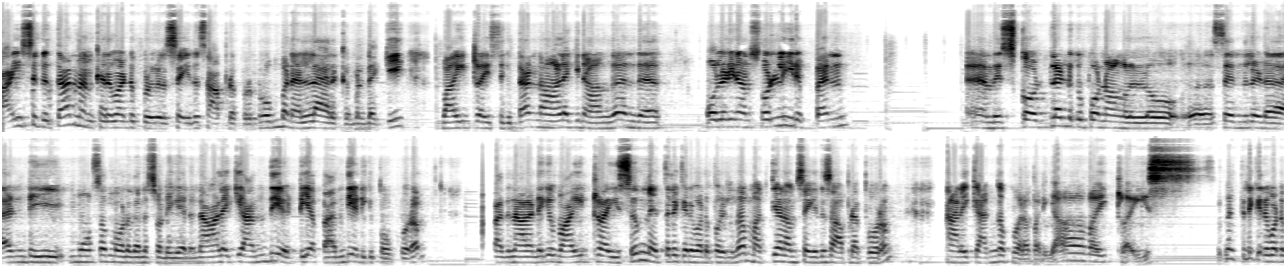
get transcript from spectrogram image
ரைஸுக்கு தான் நான் கருவாட்டு பொருள் செய்து சாப்பிட போறேன். ரொம்ப நல்லா இருக்கு இன்றைக்கு ஒயிட் ரைஸுக்கு தான் நாளைக்கு நாங்க அந்த ஆல்ரெடி நான் சொல்லி இருப்பேன் அந்த ஸ்காட்லாண்டுக்கு போனாங்களோ செந்திலோட அண்டி மோசம் போனதுன்னு சொன்னீங்க நாளைக்கு அந்தி அட்டி அப்ப அந்தி அடிக்கு போக போறோம். பதினாலு அதனால அன்னைக்கு ஒயிட் ரைஸும் நெத்திரி கருவாடு பொரியல் தான் மத்தியானம் செய்து சாப்பிட போறோம். நாளைக்கு அங்க போறபடியா ஒயிட் ரைஸ் நெத்திரி கருவாடு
